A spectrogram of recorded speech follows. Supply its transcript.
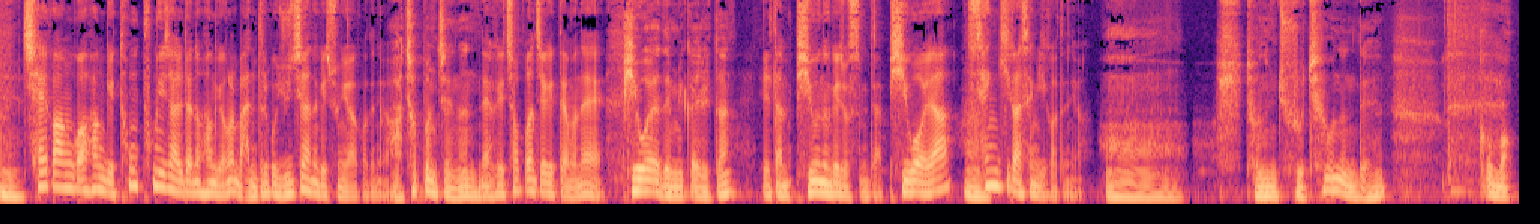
네. 채광과 환기, 통풍이 잘 되는 환경을 만들고 유지하는 게 중요하거든요. 아, 첫 번째는 네, 그게 첫 번째이기 때문에 비워야 됩니까, 일단? 일단 비우는 게 좋습니다. 비워야 네. 생기가 생기거든요. 어, 저는 주로 채우는데, 그거 막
